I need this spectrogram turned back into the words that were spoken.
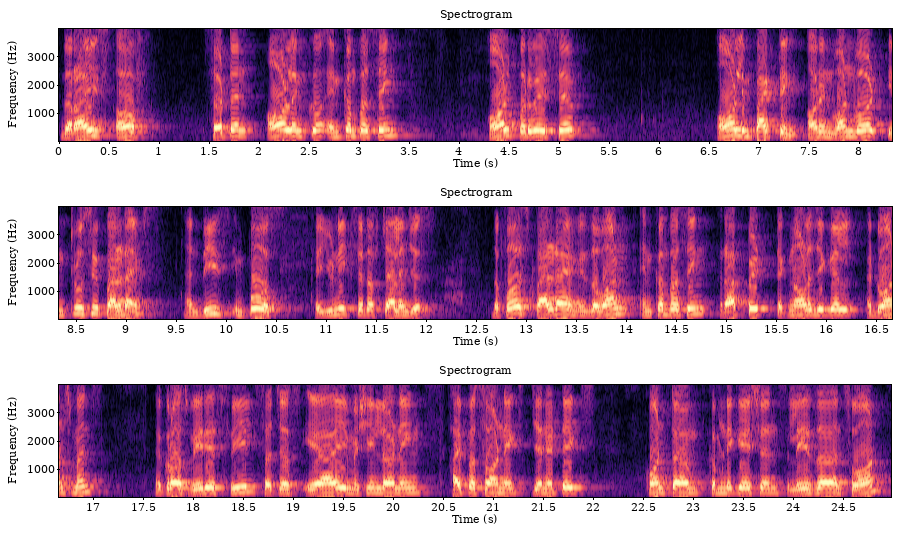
the rise of certain all-encompassing, all-pervasive, all-impacting, or in one word, intrusive paradigms. And these impose a unique set of challenges. The first paradigm is the one encompassing rapid technological advancements across various fields such as AI, machine learning, hypersonics, genetics, quantum, communications, laser and so on.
